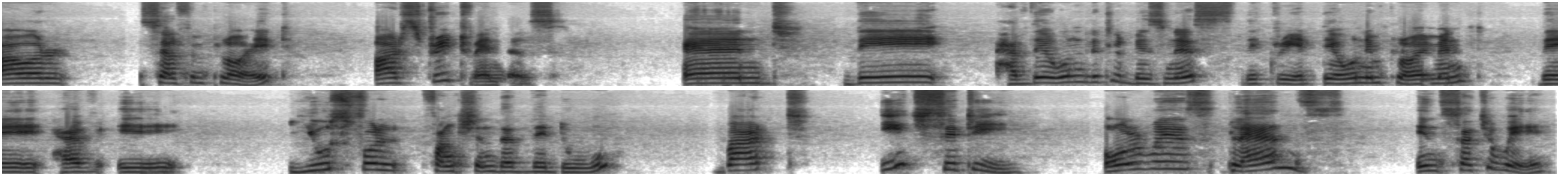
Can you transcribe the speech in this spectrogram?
our self employed are street vendors and they have their own little business, they create their own employment, they have a useful function that they do, but each city always plans in such a way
